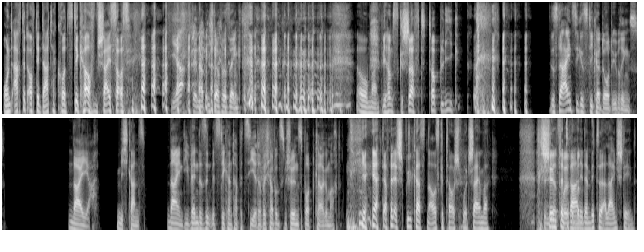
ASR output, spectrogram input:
Und achtet auf den Datacrod-Sticker auf dem Scheißhaus. Ja, den habe ich da versenkt. oh Mann. Wir haben es geschafft. Top League. Das ist der einzige Sticker dort übrigens. Naja, nicht ganz. Nein, die Wände sind mit Stickern tapeziert, aber ich habe uns einen schönen Spot klar gemacht. ja, da war der Spülkasten ausgetauscht wurde scheinbar. Schön toll, zentral man- in der Mitte alleinstehend.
